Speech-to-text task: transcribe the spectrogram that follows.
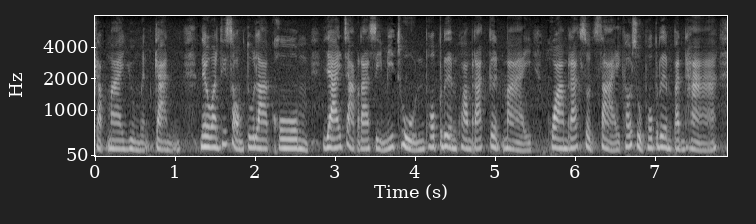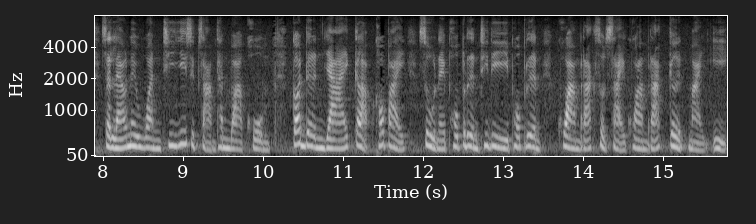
กลับมาอยู่เหมือนกัน ในวันที่ 2 ตุลาคม ย้ายจากราศีมิถุนภพเรือนความรักเกิดใหม่ ความรักสดใสเข้าสู่ภพเรือนปัญหา เสร็จแล้วในวันที่ 23 ธันวาคม ก็เดินย้ายกลับเข้าไปสู่ในภพเรือนที่ดีภพเรือนความรักสดใสความรักเกิดใหม่อีก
